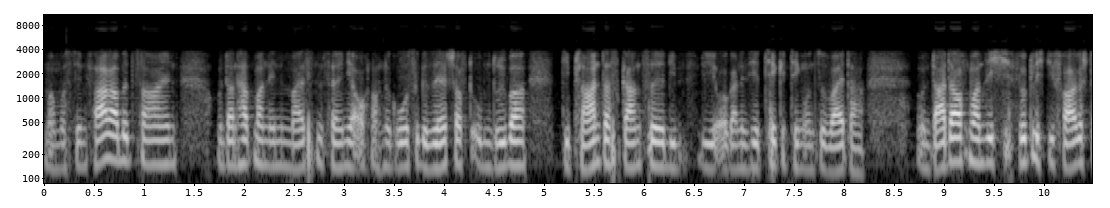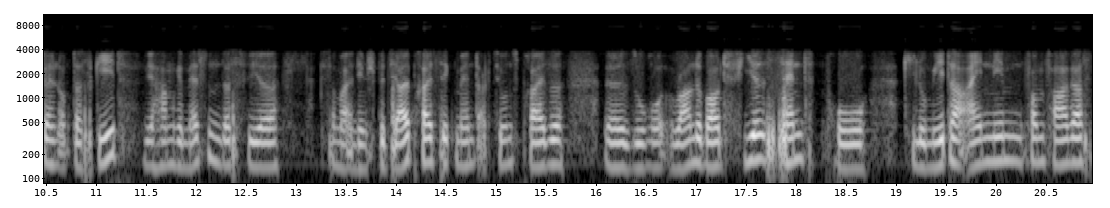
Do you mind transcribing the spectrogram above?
man muss den Fahrer bezahlen und dann hat man in den meisten Fällen ja auch noch eine große Gesellschaft oben drüber, die plant das Ganze, die, die organisiert Ticketing und so weiter. Und da darf man sich wirklich die Frage stellen, ob das geht. Wir haben gemessen, dass wir ich sag mal, in dem Spezialpreissegment Aktionspreise äh, so roundabout 4 Cent pro Kilometer einnehmen vom Fahrgast.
